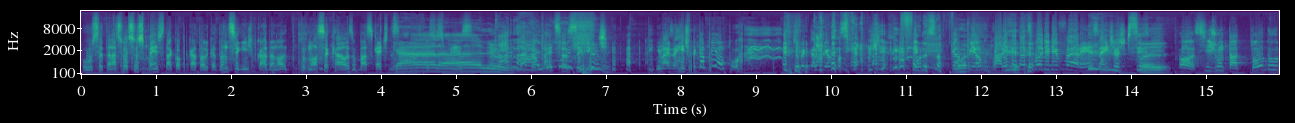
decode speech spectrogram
o Santanás foi suspenso da Copa Católica do ano seguinte por causa da no... por nossa causa, o basquete do Santanás foi Caralho. suspenso da Caralho, competição macho. seguinte. E mas a gente foi campeão, pô. A gente foi campeão com... Campeão com 40 e tantos pontos de diferença. A gente acha que se, ó, se juntar todo,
